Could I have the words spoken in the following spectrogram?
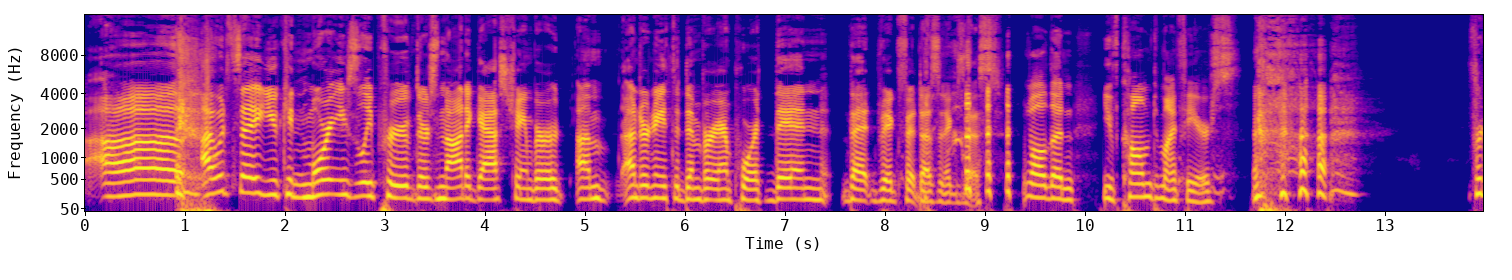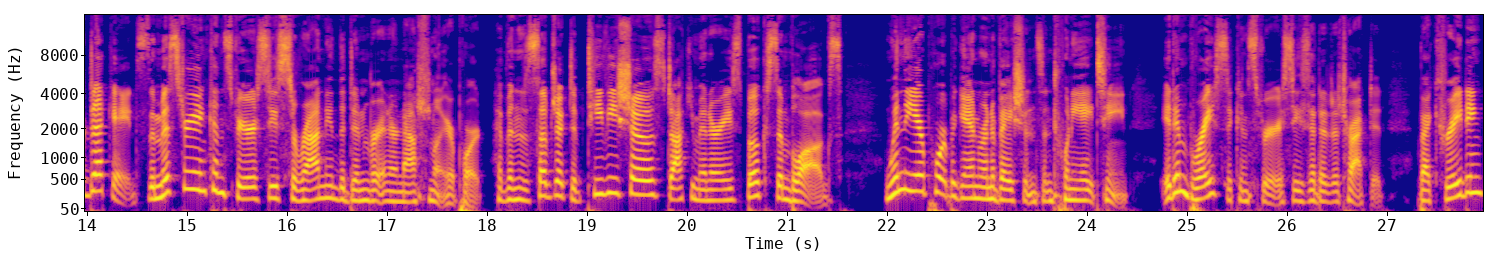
Uh, I would say you can more easily prove there's not a gas chamber um, underneath the Denver airport than that Bigfoot doesn't exist. well, then you've calmed my fears. For decades, the mystery and conspiracies surrounding the Denver International Airport have been the subject of TV shows, documentaries, books, and blogs. When the airport began renovations in 2018, it embraced the conspiracies it had attracted by creating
